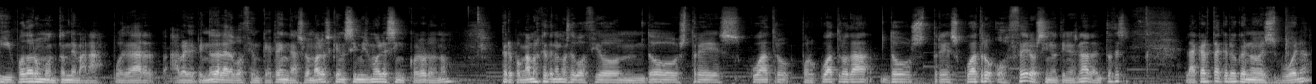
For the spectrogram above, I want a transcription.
y puede dar un montón de maná. Puede dar, a ver, dependiendo de la devoción que tengas. Lo malo es que en sí mismo eres incoloro, ¿no? Pero pongamos que tenemos devoción 2, 3, 4. Por 4 da 2, 3, 4 o 0 si no tienes nada. Entonces, la carta creo que no es buena.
